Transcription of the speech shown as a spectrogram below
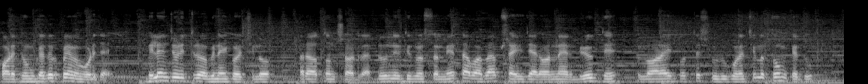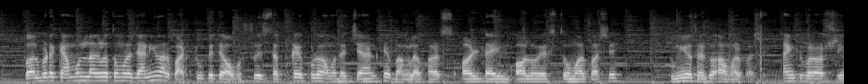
পরে ধূমকেতুর প্রেমে পড়ে যায়। ভিলেন চরিত্রে অভিনয় করেছিল রতন সর্দার। দুর্নীতিগ্রস্ত নেতা বা ব্যবসায়ী যার অন্যায়ের বিরুদ্ধে লড়াই করতে শুরু করেছিল ধূমকেতু। গল্পটা কেমন লাগল তোমরা জানিও, আর পার্ট টু পেতে অবশ্যই সাবস্ক্রাইব করো আমাদের চ্যানেলকে Bangla verse all time always তোমার পাশে। তুমিও থেকো আমার পাশে। থ্যাংক ইউ ফর ওয়াচিং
